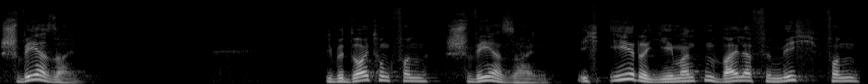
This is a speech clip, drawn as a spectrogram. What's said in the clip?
schwer sein. Die Bedeutung von schwer sein. Ich ehre jemanden, weil er für mich von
